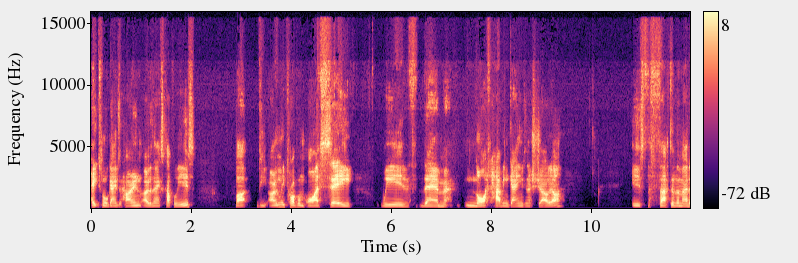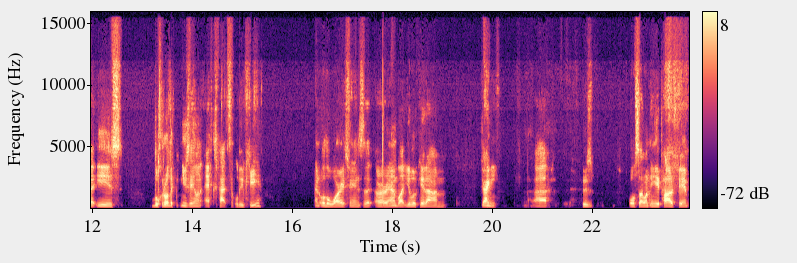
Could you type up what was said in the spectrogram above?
heaps more games at home over the next couple of years. But the only problem I see with them not having games in Australia is the fact of the matter is look at all the New Zealand expats that live here and all the Warriors fans that are around. Like you look at um Jamie, uh, who's also on here, part of Fan,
